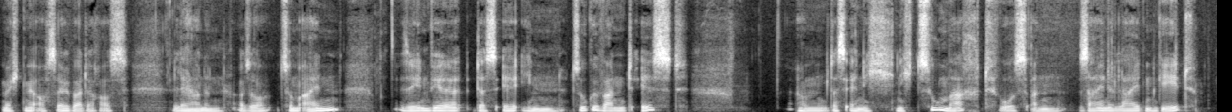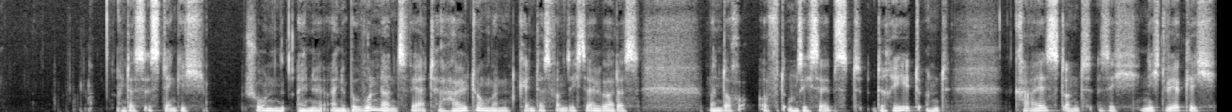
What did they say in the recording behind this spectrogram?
möchten wir auch selber daraus lernen. Also zum einen sehen wir, dass er ihnen zugewandt ist, ähm, dass er nicht, nicht zumacht, wo es an seine Leiden geht. Und das ist, denke ich, schon eine, eine bewundernswerte Haltung. Man kennt das von sich selber, dass man doch oft um sich selbst dreht und kreist und sich nicht wirklich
